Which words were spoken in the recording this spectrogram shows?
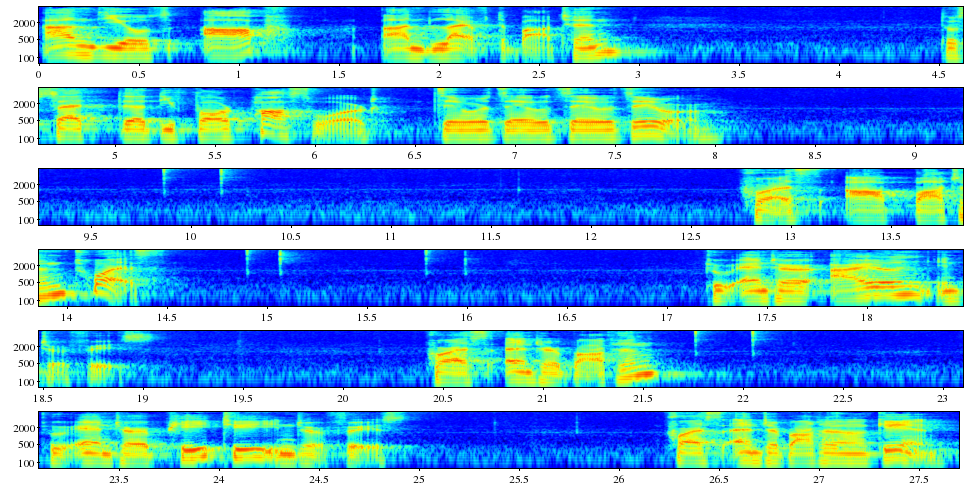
and use up and left button to set the default password 0000. Press up button twice to enter IN interface. Press enter button to enter PT interface. Press enter button again.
